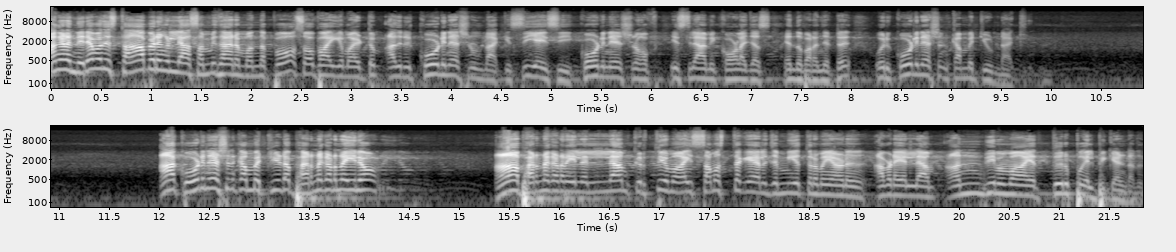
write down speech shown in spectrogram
അങ്ങനെ നിരവധി സ്ഥാപനങ്ങളിൽ ആ സംവിധാനം വന്നപ്പോൾ സ്വാഭാവികമായിട്ടും അതിന് കോർഡിനേഷൻ ഉണ്ടാക്കി. C I C coordination of Islamic colleges എന്ന് പറഞ്ഞിട്ട് ഒരു കോർഡിനേഷൻ കമ്മിറ്റി ഉണ്ടാക്കി. ആ കോർഡിനേഷൻ കമ്മിറ്റിയുടെ ഭരണഘടനയിലോ ആ ഭരണഘടനയിലെല്ലാം കൃത്യമായി സമസ്ത കേരള ജമ്മിയത്തുറമയാണ് അവിടെയെല്ലാം അന്തിമമായ തീർപ്പ് കൽപ്പിക്കേണ്ടത്.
